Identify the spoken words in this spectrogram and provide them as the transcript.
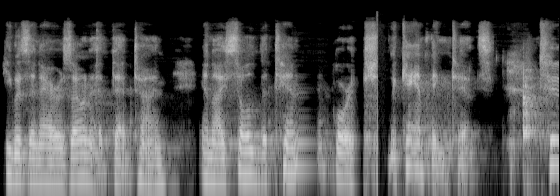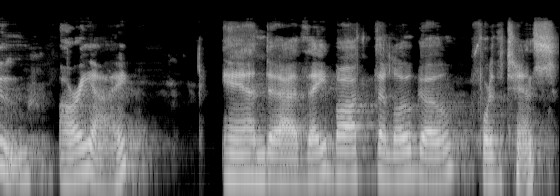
he was in Arizona at that time, and I sold the tent portion, the camping tents, to REI, and uh, they bought the logo for the tents,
